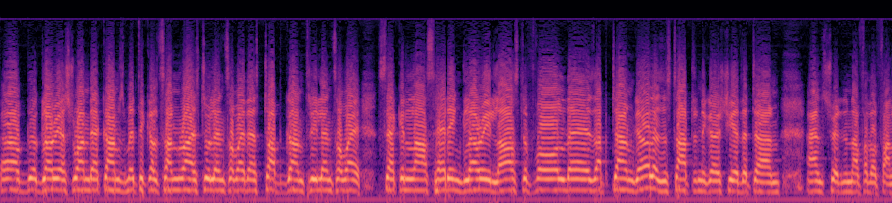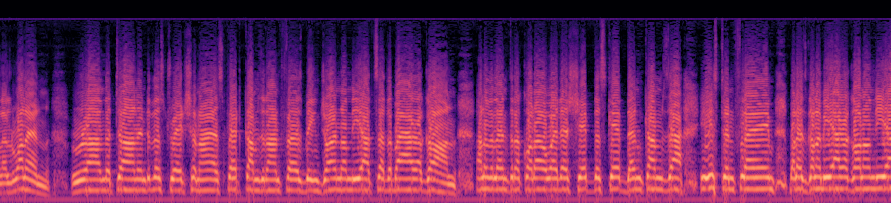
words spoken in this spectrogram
uh, Glorious Run. There comes Mythical Sunrise two lengths away. There's Top Gun three lengths away. Second last heading Glory. Last of all there's Uptown Girl as they start to negotiate the turn and straight enough for the final run in. Round the turn into the straight. Shania Pet comes around first being joined on the outside by Aragon. Another length and a quarter away. There's Shape the Scape. Then comes uh, Eastern Flame. But it's going to be Aragon on the outside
